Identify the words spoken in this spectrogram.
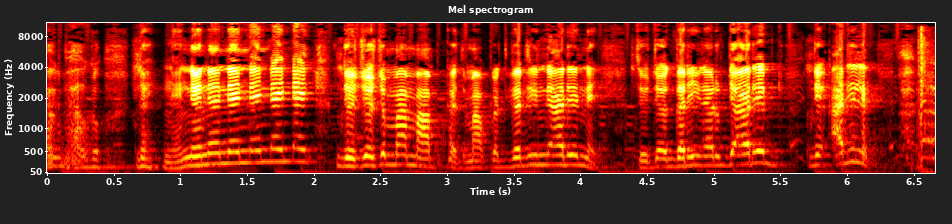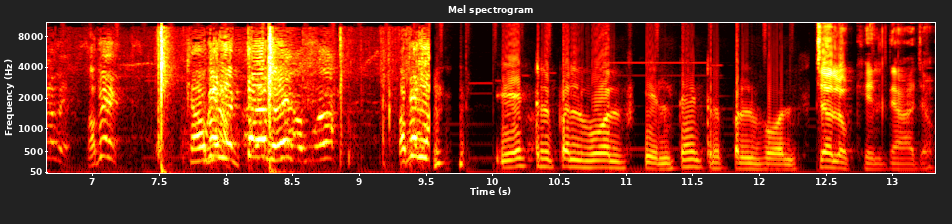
भागो नहीं नहीं नहीं नहीं नहीं नहीं नहीं जो जो माँ माफ़ कर माफ़ कर गरीन अरे नहीं जो जो गरीन रुक जा अरे नहीं, अरे ले ये ट्रिपल बॉल खेलते हैं ट्रिपल बॉल चलो खेलते हैं आ जाओ।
